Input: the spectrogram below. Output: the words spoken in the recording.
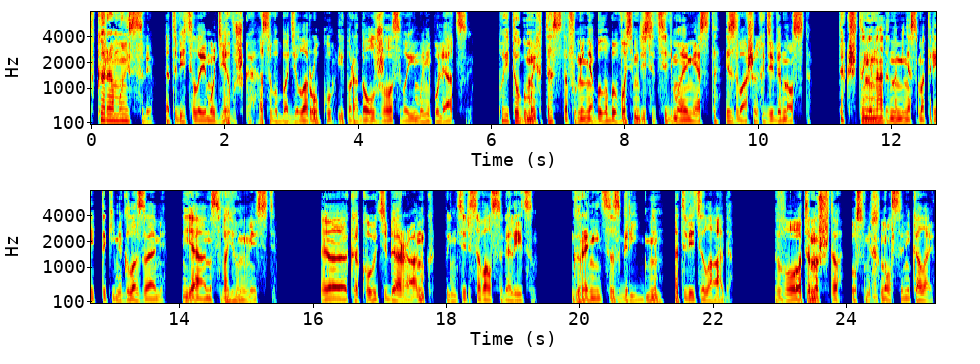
«В коромысле», — ответила ему девушка, освободила руку и продолжила свои манипуляции. По итогу моих тестов у меня было бы 87 место из ваших 90. Так что не надо на меня смотреть такими глазами. Я на своем месте». «А какой у тебя ранг?» — поинтересовался Голицын. «Граница с гриднем», — ответила Ада. «Вот оно что!» — усмехнулся Николай.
